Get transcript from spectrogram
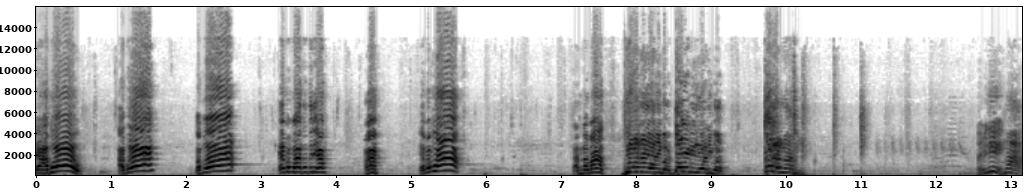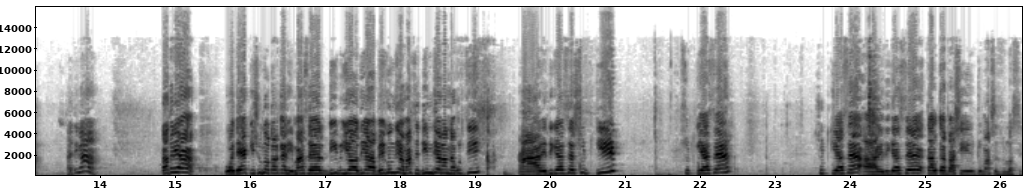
এ আবু! আবু! বাবা! এ বাবা তাড়াতাড়ি আ এ বাবা! ঠান্ডা ভাত ডেলি ডেলি আনিবার। কারণ আমি আবিনি না। আইতি না? তাড়াতাড়ি আ ওই দেখ কি সুন্দর তরকারি। মাছের ডিম ইয়া দিয়া বেগুন দিয়া মাছের ডিম দিয়া রান্না করছি। আর এদিকে আছে শুটকি। শুটকি আছে। শুটকি আছে। আর এদিকে আছে কালকার বাসি একটু মাছের ঝুল আছে।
